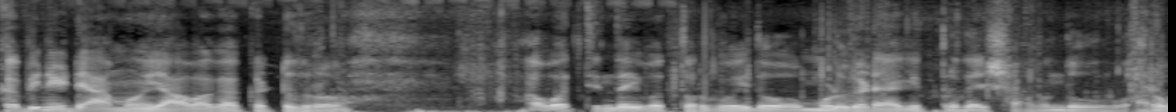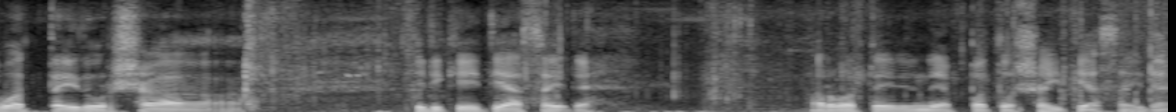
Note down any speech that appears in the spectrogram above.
ಕಬಿನಿ ಡ್ಯಾಮು ಯಾವಾಗ ಕಟ್ಟಿದ್ರು? ಅವತ್ತಿಂದ ಇವತ್ತವರೆಗೂ ಇದು ಮುಳುಗಡೆ ಆಗಿದ್ದ ಪ್ರದೇಶ. ಒಂದು ಅರವತ್ತೈದು ವರ್ಷ ಇದಕ್ಕೆ ಇತಿಹಾಸ ಇದೆ. ಅರವತ್ತೈದರಿಂದ ಎಪ್ಪತ್ತು ವರ್ಷ ಇತಿಹಾಸ ಇದೆ.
